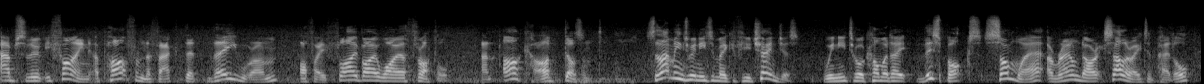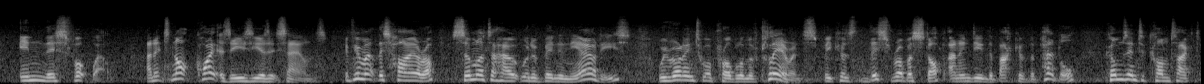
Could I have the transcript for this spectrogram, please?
Absolutely fine, apart from the fact that they run off a fly-by-wire throttle, and our car doesn't. So that means we need to make a few changes we need to accommodate this box somewhere around our accelerator pedal in this footwell. And it's not quite as easy as it sounds. If you mount this higher up, similar to how it would have been in the Audis, we run into a problem of clearance because this rubber stop and indeed the back of the pedal comes into contact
